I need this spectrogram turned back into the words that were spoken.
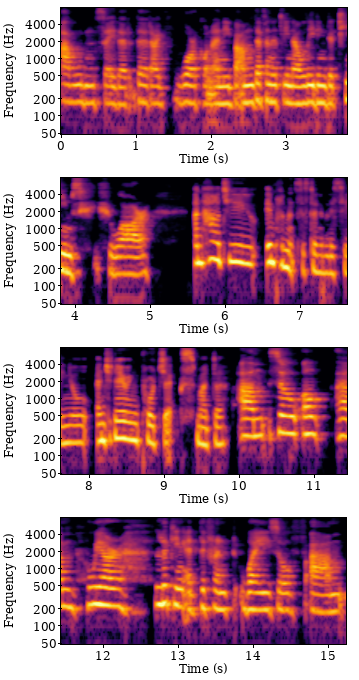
I wouldn't say that that I've worked on any, but I'm definitely now leading the teams who are. And how do you implement sustainability in your engineering projects, Magda? Um, so oh, um, we are looking at different ways of um,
